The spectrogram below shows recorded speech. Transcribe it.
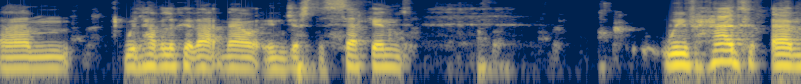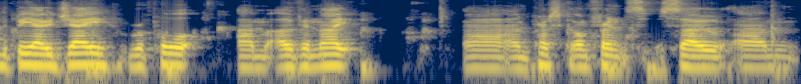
um, we'll have a look at that now in just a second. We've had um, the BOJ report um, overnight uh, and press conference. So um,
